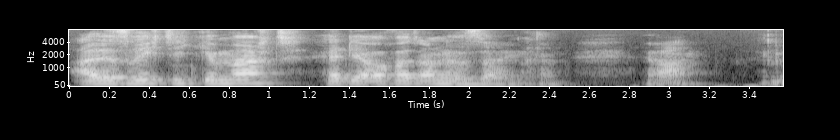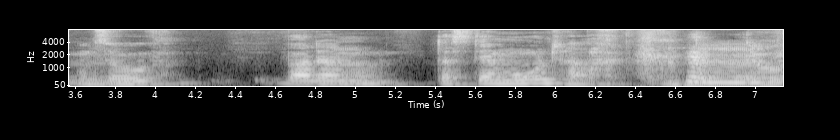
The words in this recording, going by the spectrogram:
Alles richtig gemacht, hätte ja auch was anderes sein können. Ja. Und so war dann das der Montag. hm. Du,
